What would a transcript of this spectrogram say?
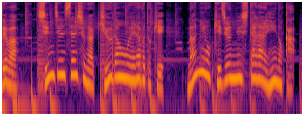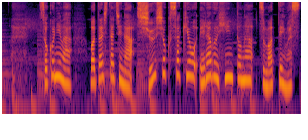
では新人選手が球団を選ぶ時何を基準にしたらいいのか。そこには私たちが就職先を選ぶヒントが詰まっています。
